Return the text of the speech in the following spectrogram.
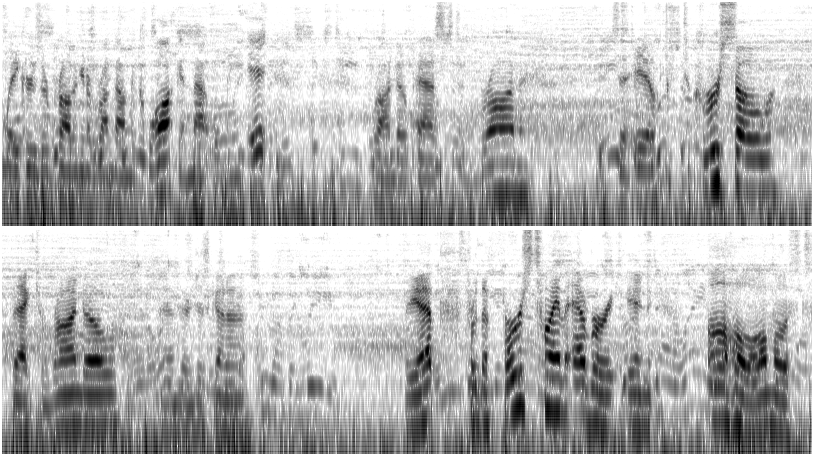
Lakers are probably going to run down the clock, and that will be it. Rondo passes to LeBron, to, to Caruso, back to Rondo, and they're just going to... Yep, for the first time ever in... Oh, almost,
